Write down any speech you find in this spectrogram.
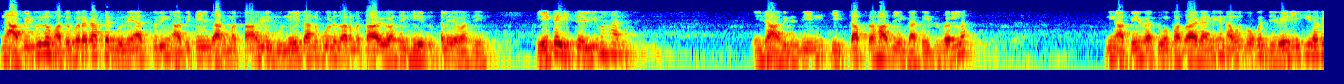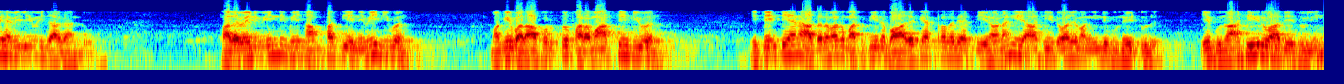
නේ අපි තුල මතු කරගත්ත ගුණයක් තුලින් අපිට මේ ධර්මතාවයේ ගුණයට අනුකූල ධර්මතාවයේ වශයෙන් හේතුඵලයේ වශයෙන් ඒක ඉෂ්ට වීම හරි. ඒක අපිට තියෙන්නේ චිත්ත ප්‍රහාදයෙන් කටයුතු කරලා ඉතින් අපේ වැතුම පතා ගන්න එක නමුත් ඕක දෙවෙනි කියලා අපි හැමලීම හිතා ගන්න ඕනේ. පළවෙනි වෙන්නේ මේ සම්පත්තිය නෙමෙයි නිවන. මගේ බලාපොරොත්තුව පරමාර්ථයෙන් නිවන. එතෙන්ට යන අතරමඟ මට තියෙන බාධකයක් රදලයක් තියෙනවා නම් ඒ ආශීර්වාදය මං ඉන්නේ ගුණේ තුල. ඒ ගුණාශීර්වාදයේ තුලින්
